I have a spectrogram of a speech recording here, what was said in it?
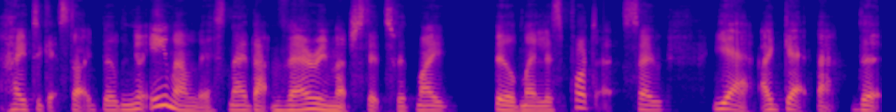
how to get started building your email list. Now that very much sits with my build my list product. So yeah, I get that, that,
